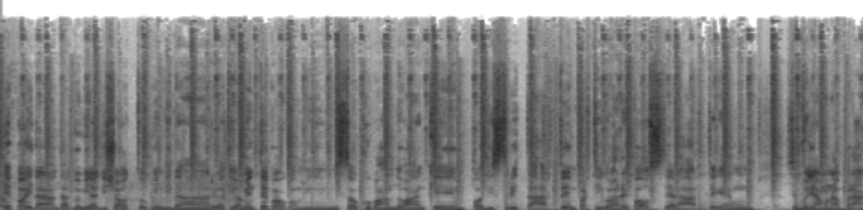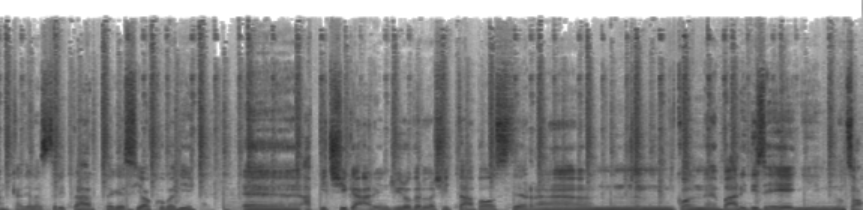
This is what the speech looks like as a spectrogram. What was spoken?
E poi da- dal 2018, quindi da relativamente poco, mi, mi sto occupando anche un po' di street art, in particolare poster art, che è un, se vogliamo una branca della street art che si occupa di eh, appiccicare in giro per la città poster ehm, con vari disegni. Non so,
